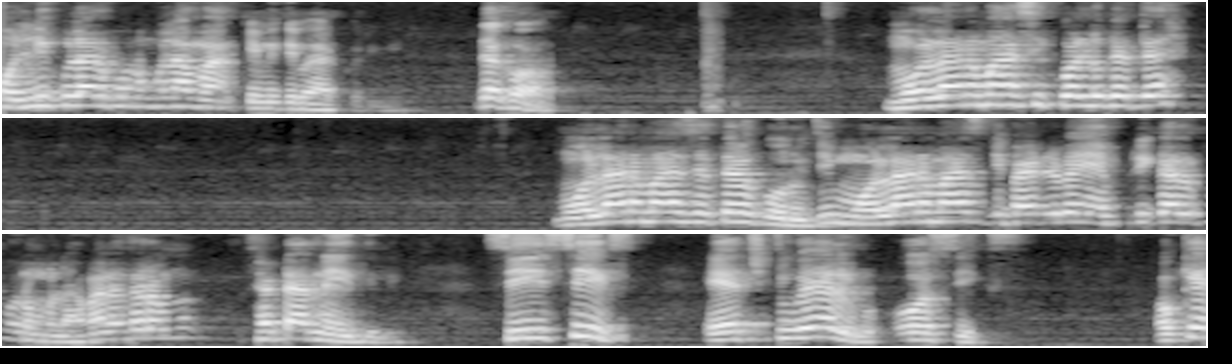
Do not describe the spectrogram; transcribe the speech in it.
ମଲିକୁଲାର ଫର୍ମୁଲା କେମିତି ବାହାର କରିବି ଦେଖ ମୋଲାର ମାସ୍ ଇକ୍ୱାଲ୍ ଟୁ କେତେ ମୋଲାର ମାସ୍ ଯେତେବେଳେ କରୁଛି molar mass divided by empirical formula ମାନେ ଧର ମୁଁ ସେଟାର ନେଇଥିଲି C six H twelve O six okay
